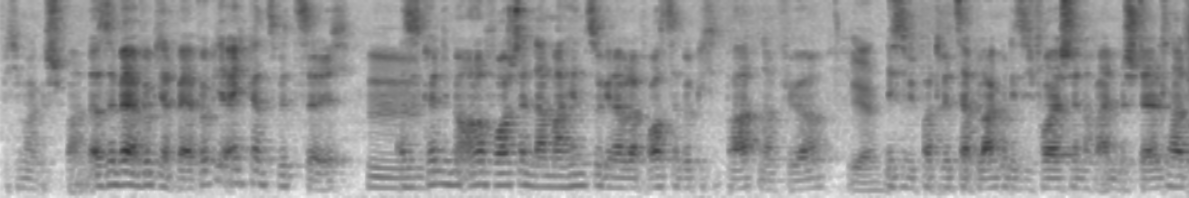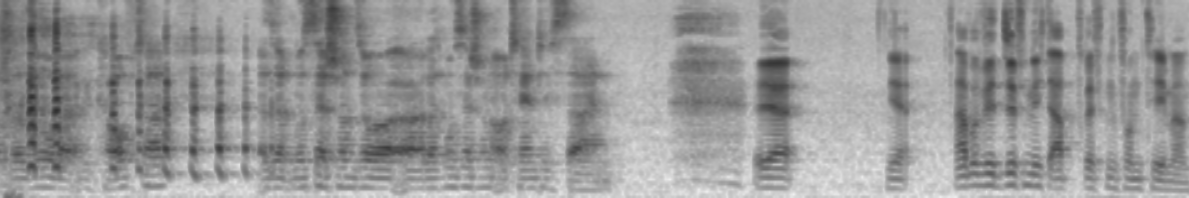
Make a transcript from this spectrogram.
Bin ich mal gespannt. Also wäre wirklich, wäre wirklich eigentlich ganz witzig. Hm. Also das könnte ich mir auch noch vorstellen, da mal hinzugehen, aber da brauchst du ja wirklich einen Partner für. Yeah. Nicht so wie Patricia Blanco, die sich vorher schon noch einen bestellt hat oder so oder gekauft hat. Also das muss ja schon so, äh, das muss ja schon authentisch sein. Ja, ja. Aber wir dürfen nicht abdriften vom Thema.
